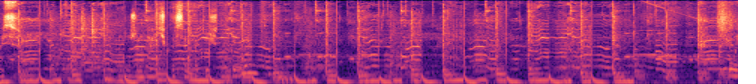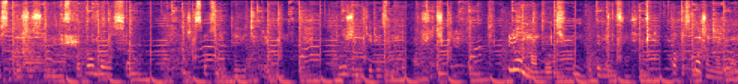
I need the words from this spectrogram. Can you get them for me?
Ось. Дуже маєчка симпатична ділинка. Ось теж, що мені сподобалося. 649 гривень. Дуже інтересні рубашечки. Льон, мабуть. Ну, Подивіться. Трохи схоже на льон.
